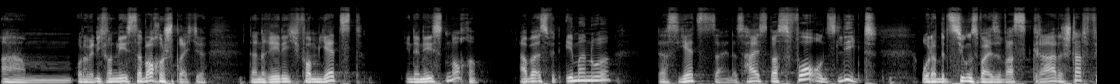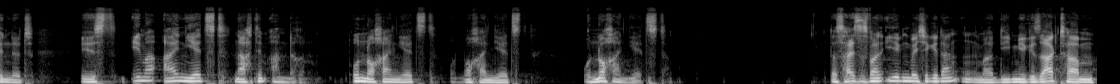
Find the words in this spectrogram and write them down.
Ähm, oder wenn ich von nächster Woche spreche, dann rede ich vom Jetzt in der nächsten Woche. Aber es wird immer nur das Jetzt sein. Das heißt, was vor uns liegt oder beziehungsweise was gerade stattfindet, ist immer ein Jetzt nach dem anderen. Und noch ein Jetzt und noch ein Jetzt und noch ein Jetzt. Das heißt, es waren irgendwelche Gedanken immer, die mir gesagt haben,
